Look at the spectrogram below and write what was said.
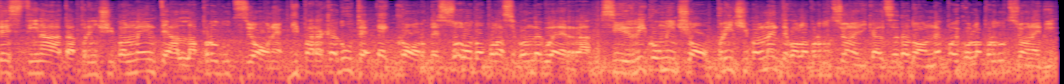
destinata principalmente alla produzione di paracadute e corde. Solo dopo la seconda guerra si ricominciò principalmente con la produzione di calze da donna e poi con la produzione di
